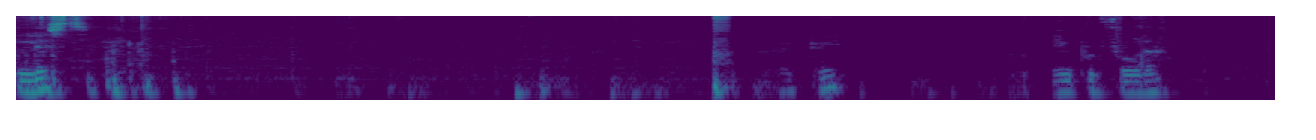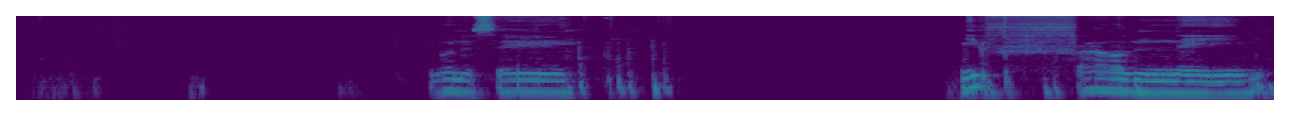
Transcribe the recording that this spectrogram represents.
list directory input folder. I'm going to say if file name.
